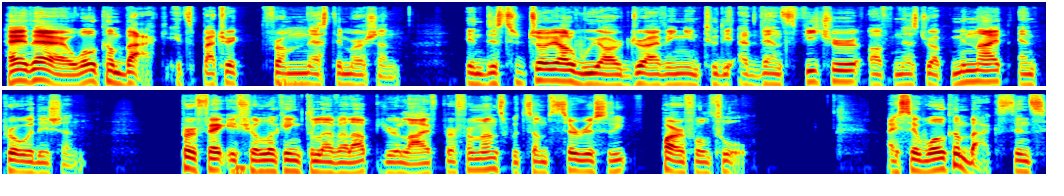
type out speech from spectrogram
Hey there, welcome back. It's Patrick from Nest Immersion. In this tutorial, we are driving into the advanced feature of NestDrop Midnight and Pro Edition. Perfect if you're looking to level up your live performance with some seriously powerful tool. I say welcome back since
